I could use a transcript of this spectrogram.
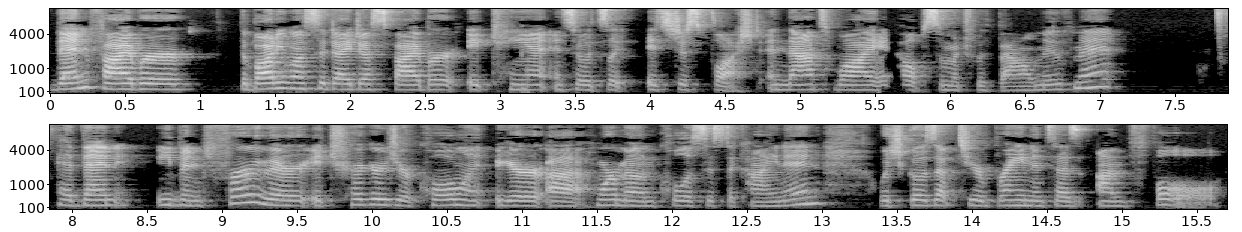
then fiber, the body wants to digest fiber, it can't. And so it's like it's just flushed. And that's why it helps so much with bowel movement. And then even further, it triggers your colon, your uh, hormone cholecystokinin, which goes up to your brain and says, "I'm full."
